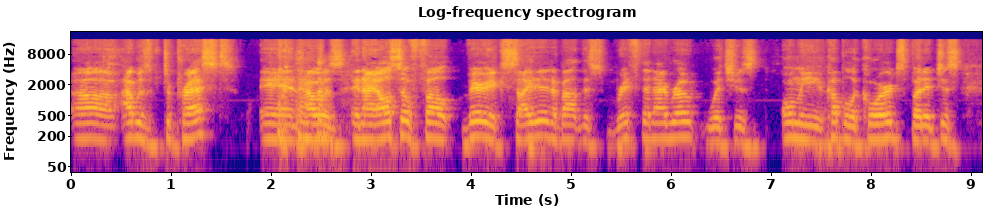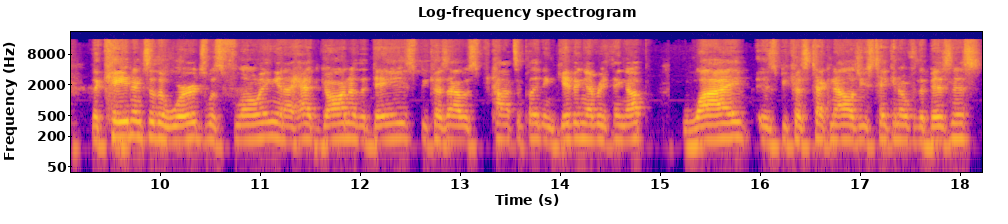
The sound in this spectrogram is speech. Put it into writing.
Uh, I was depressed and I was and I also felt very excited about this riff that I wrote, which is only a couple of chords, but it just the cadence of the words was flowing and I had gone are the days because I was contemplating giving everything up. Why is because technology's taken over the business.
